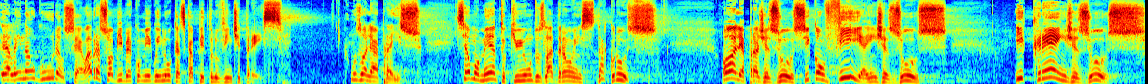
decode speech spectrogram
ela inaugura o céu. Abra sua Bíblia comigo em Lucas capítulo 23. Vamos olhar para isso. Esse é o momento que um dos ladrões da cruz olha para Jesus e confia em Jesus e crê em Jesus.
